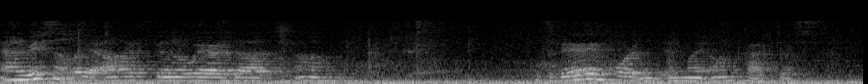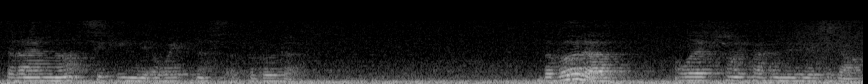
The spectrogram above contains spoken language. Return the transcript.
And recently I've been aware that um, it's very important in my own practice that I am not seeking the awakeness of the Buddha. The Buddha lived 2,500 years ago,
